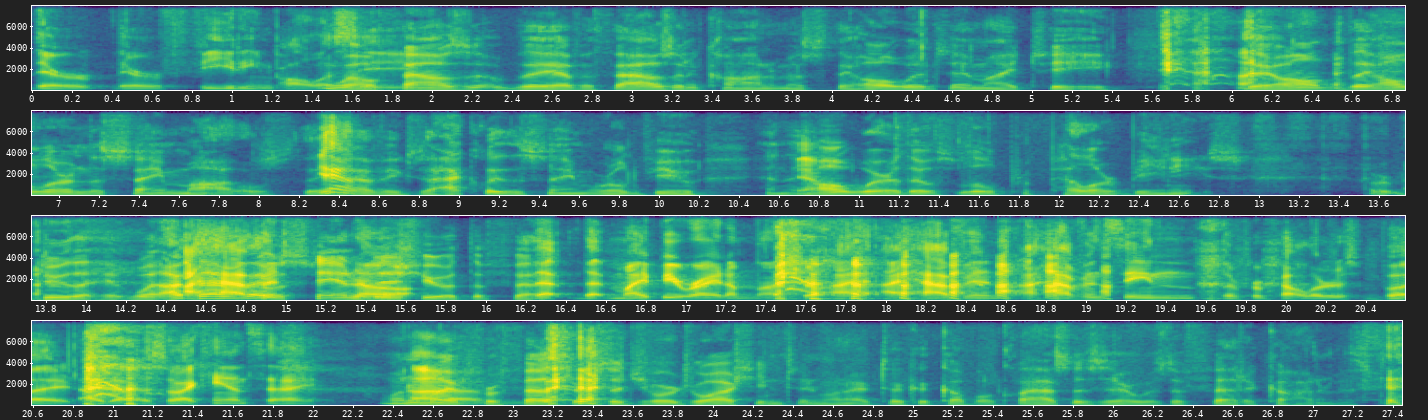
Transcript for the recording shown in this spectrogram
they're they're feeding policy. Well, thousand, they have a thousand economists. They all went to MIT. They all, they all learn the same models. They Yeah. have exactly the same worldview, and they Yeah. all wear those little propeller beanies. Or do they? Well, I thought that haven't- was standard no, issue at the Fed. That that might be right. I'm not sure. I, I haven't I haven't seen the propellers, but I so I can't say. One of my Um, professors at George Washington, when I took a couple of classes there, was a Fed economist.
